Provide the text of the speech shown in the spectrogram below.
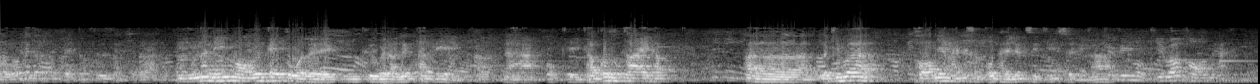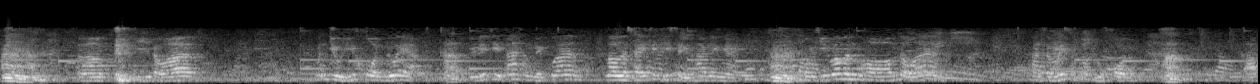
เราก็ไม่ต้องจำเป็นต้องซื่อสัตย์ก็ได้ครับ อืมอันนี้มองเรื่องใกล้ตัวเลยคือเวลาเลือกตั้งนี่เองครับ นะฮะโอเคครับก็สุดท้ายครับที่จริงเอ่อเราคิดว่าพร้อมยังไงในสังคมไทยเรื่องสิทธิเสรีภาพจริงๆผมคิดว่าพร้อมนะอ่าแต่เราคิดแต่ว่า มันอยู่ที่คนด้วยอะ ครับ อยู่ที่จิตใต้สำนึกว่าเราจะใช้สิทธิเสรีภาพยังไง อ่า ผมคิดว่ามันพร้อมแต่ว่าอาจจะไม่สำหรับทุกคน ครับ ครับ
